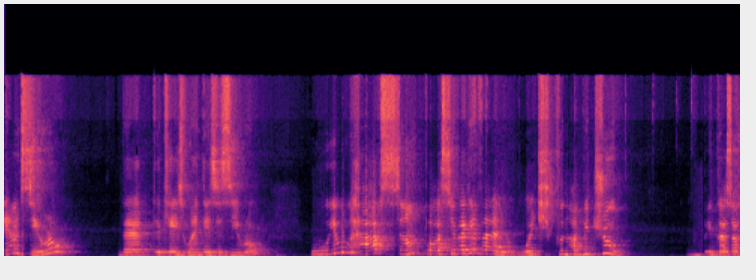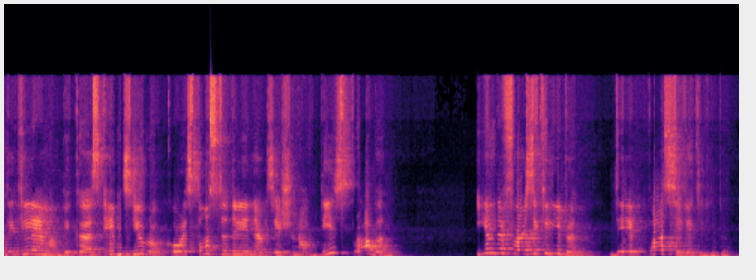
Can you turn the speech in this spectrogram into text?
M0, that the case when this is zero, will have some positive eigenvalue, which could not be true because of the dilemma, because M0 corresponds to the linearization of this problem in the first equilibrium, the positive equilibrium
